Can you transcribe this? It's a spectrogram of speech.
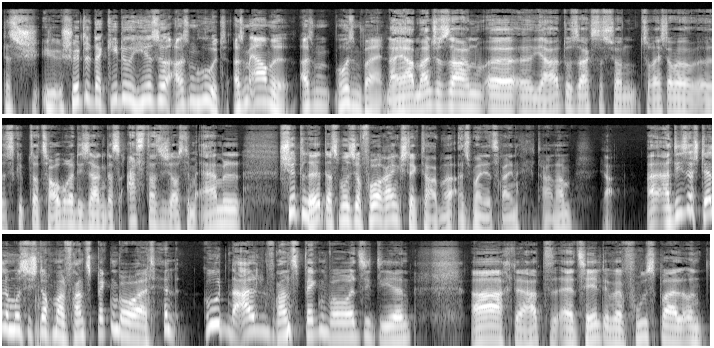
das sch- schüttelt der Guido hier so aus dem Hut, aus dem Ärmel, aus dem Hosenbein. Naja, manche sagen, äh, äh, ja, du sagst es schon zu Recht, aber äh, es gibt da Zauberer, die sagen, das Ass, das ich aus dem Ärmel schüttle, das muss ich ja vorher reingesteckt haben, ne? als ich meine jetzt reingetan haben. Ja. An dieser Stelle muss ich nochmal Franz Beckenbauer, guten alten Franz Beckenbauer zitieren. Ach, der hat erzählt über Fußball und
